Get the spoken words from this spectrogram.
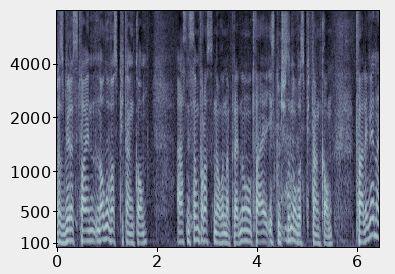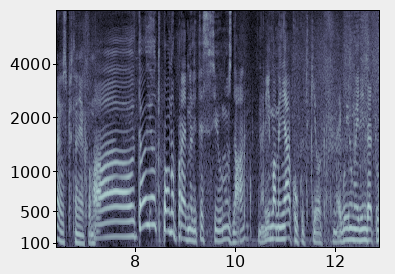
Разбира се, това е много възпитан кон. Аз не съм просто много напреднал, но това е изключително възпитан кон. Това ли ви е най-възпитания кон? А, той е един от по-напредналите със сигурност, да. Нали, имаме няколко такива като него. Имаме един, дето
